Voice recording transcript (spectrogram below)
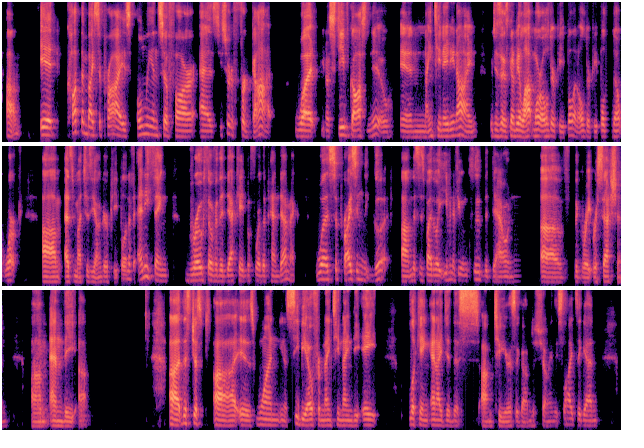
Um, it caught them by surprise only insofar as you sort of forgot what you know Steve Goss knew in 1989, which is there's going to be a lot more older people, and older people don't work um, as much as younger people. And if anything, growth over the decade before the pandemic was surprisingly good. Um, this is, by the way, even if you include the down of the Great Recession um, and the uh, uh, this just uh, is one, you know, CBO from 1998 looking, and I did this um, two years ago. I'm just showing these slides again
